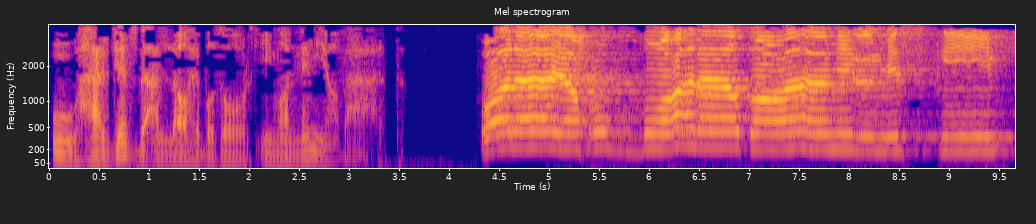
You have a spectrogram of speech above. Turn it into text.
او هرگز به الله بزرگ ایمان نمی آورد ولا يحض على طعام المسكين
